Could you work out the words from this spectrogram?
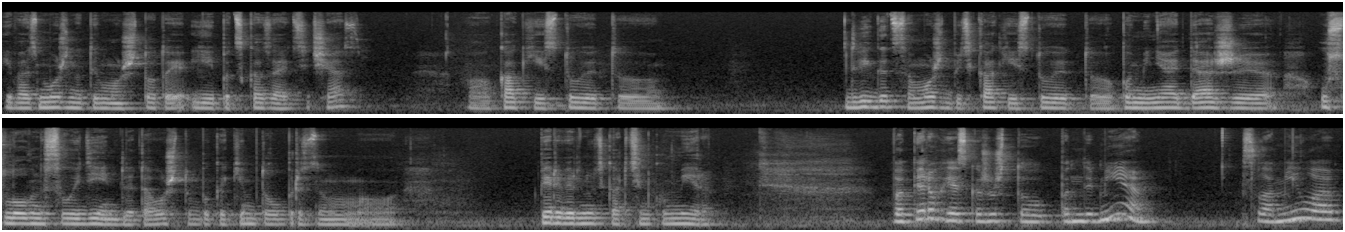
и, возможно, ты можешь что-то ей подсказать сейчас, э, как ей стоит э, двигаться, может быть, как ей стоит э, поменять даже условно свой день для того, чтобы каким-то образом э, перевернуть картинку мира? Во-первых, я скажу, что пандемия сломила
